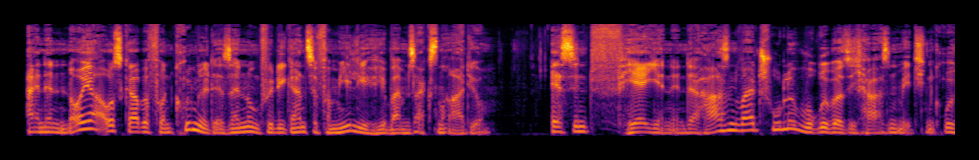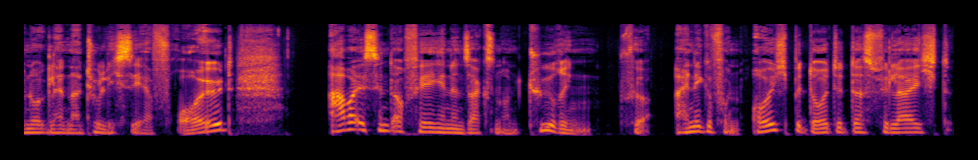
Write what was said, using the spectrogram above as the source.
eine neue Ausgabe von Krümel, der Sendung für die ganze Familie hier beim Sachsenradio. Es sind Ferien in der Hasenwaldschule, worüber sich Hasenmädchen Grünäuglein natürlich sehr freut. Aber es sind auch Ferien in Sachsen und Thüringen. Für einige von euch bedeutet das vielleicht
